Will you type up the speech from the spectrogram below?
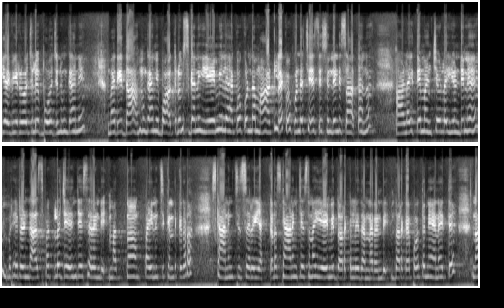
ఇరవై రోజులు భోజనం కానీ మరి దాహం కానీ బాత్రూమ్స్ కానీ ఏమీ లేకోకుండా మాట లేకోకుండా చేసేసిందండి సాతాను. వాళ్ళైతే మంచోళ్ళు అయ్యుండినే మరి రెండు హాస్పిటల్లో జాయిన్ చేశారండి. మొత్తం పైనుంచి కిందకి కూడా స్కానింగ్ చేశారు. ఎక్కడ స్కానింగ్ చేసినా ఏమీ దొరకలేదు అన్నారండి దొరకకపోతే నేనైతే నా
